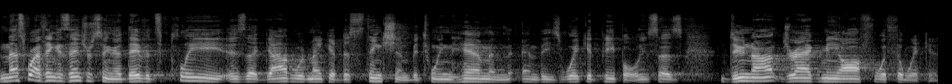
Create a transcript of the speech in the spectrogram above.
And that's why I think it's interesting that David's plea is that God would make a distinction between him and, and these wicked people. He says, Do not drag me off with the wicked.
